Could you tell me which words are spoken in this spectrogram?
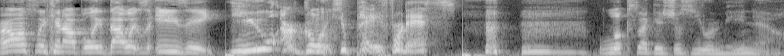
I honestly cannot believe that was easy. You are going to pay for this! Looks like it's just you and me now.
